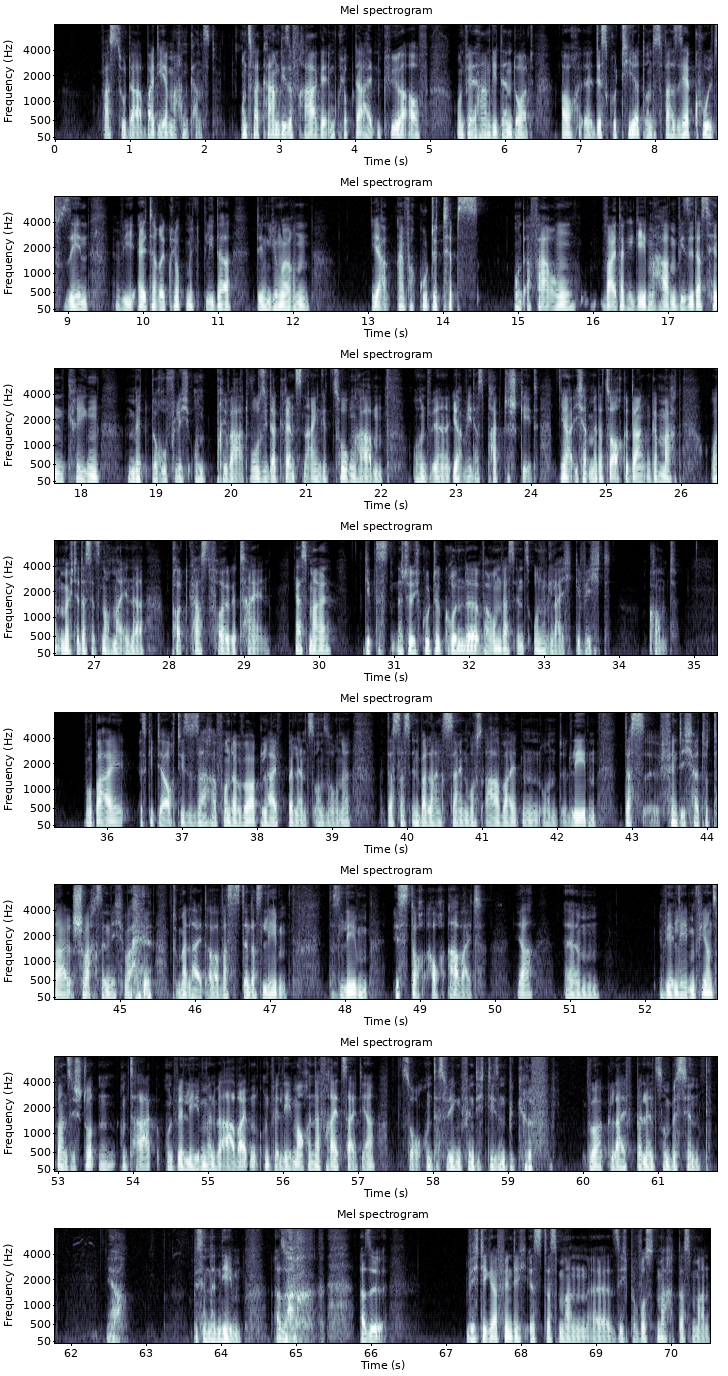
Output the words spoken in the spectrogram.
was du da bei dir machen kannst. Und zwar kam diese Frage im Club der alten Kühe auf und wir haben die dann dort auch äh, diskutiert und es war sehr cool zu sehen, wie ältere Clubmitglieder den jüngeren ja einfach gute Tipps und Erfahrungen weitergegeben haben, wie sie das hinkriegen mit beruflich und privat, wo sie da Grenzen eingezogen haben und äh, ja, wie das praktisch geht. Ja, ich habe mir dazu auch Gedanken gemacht und möchte das jetzt nochmal in der Podcast-Folge teilen. Erstmal gibt es natürlich gute Gründe, warum das ins Ungleichgewicht kommt. Wobei es gibt ja auch diese Sache von der Work-Life-Balance und so, ne? dass das in Balance sein muss, arbeiten und leben. Das äh, finde ich halt total schwachsinnig, weil, tut mir leid, aber was ist denn das Leben? Das Leben ist doch auch Arbeit. Ja, ähm, wir leben 24 Stunden am Tag und wir leben, wenn wir arbeiten und wir leben auch in der Freizeit, ja. So, und deswegen finde ich diesen Begriff Work-Life-Balance so ein bisschen, ja, ein bisschen daneben. Also, also Wichtiger finde ich ist, dass man äh, sich bewusst macht, dass man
